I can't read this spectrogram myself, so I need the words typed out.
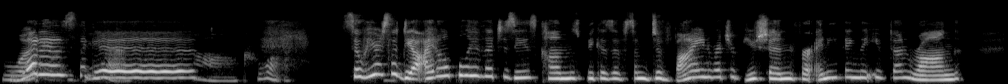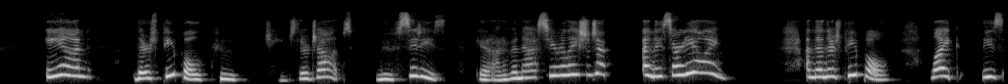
what, what is the gift? Oh, cool. So here's the deal I don't believe that disease comes because of some divine retribution for anything that you've done wrong. And there's people who change their jobs, move cities, get out of a nasty relationship, and they start healing. And then there's people like these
